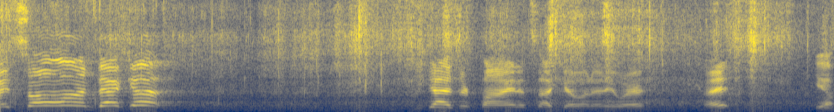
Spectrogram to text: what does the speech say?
All right, saw on, back up. You guys are fine. It's not going anywhere, right? Yep.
